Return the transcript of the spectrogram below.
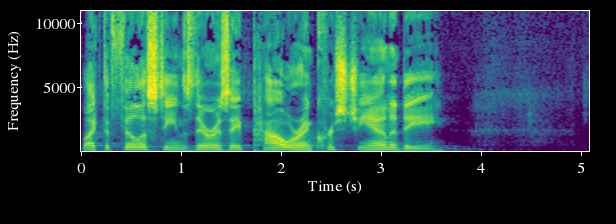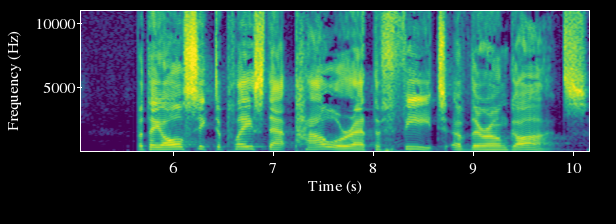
like the Philistines, there is a power in Christianity But they all seek to place that power at the feet of their own gods.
